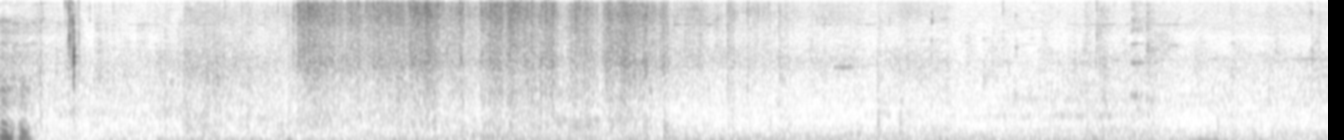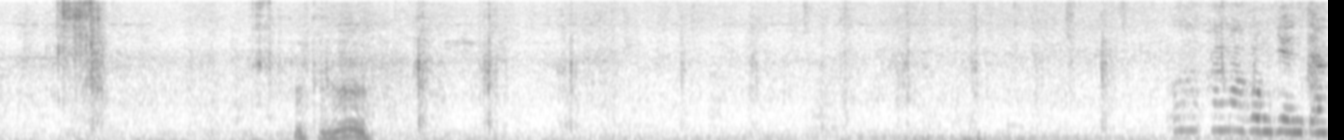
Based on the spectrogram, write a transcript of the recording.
ข้างนอกลมเย็นจัง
